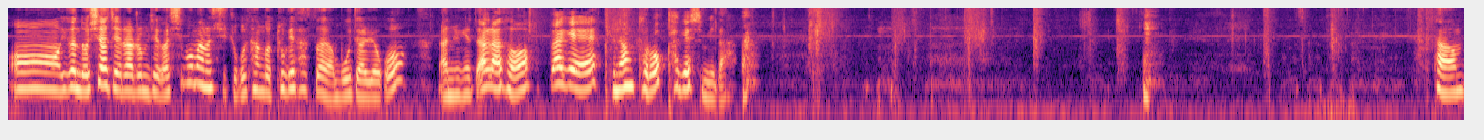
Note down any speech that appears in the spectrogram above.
어, 이건 러시아 제라룸 제가 15만원씩 주고 산 거 두 개 샀어요. 모주 하려고. 나중에 잘라서 싸게 분양토록 하겠습니다. 다음.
